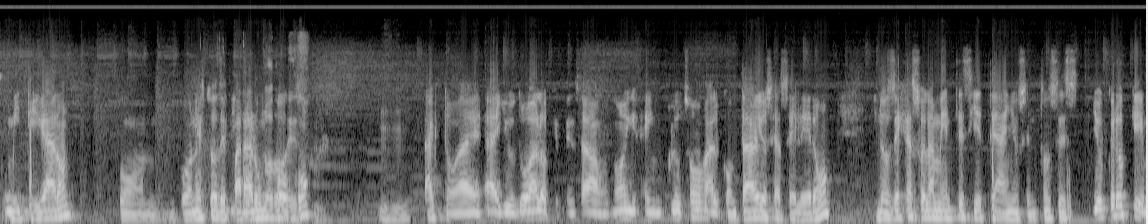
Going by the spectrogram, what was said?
se mitigaron con, con esto de parar un poco. Exacto, ayudó a lo que pensábamos, ¿no? E incluso al contrario, se aceleró y nos deja solamente siete años. Entonces, yo creo que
